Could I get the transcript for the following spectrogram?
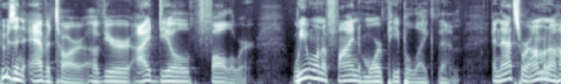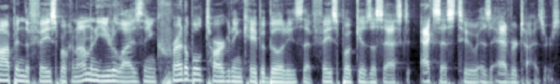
who's an avatar of your ideal follower? We want to find more people like them. And that's where I'm going to hop into Facebook and I'm going to utilize the incredible targeting capabilities that Facebook gives us ac- access to as advertisers.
